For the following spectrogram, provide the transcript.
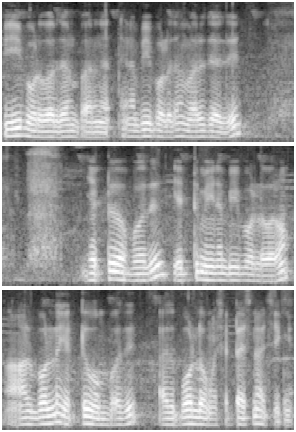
பி போர்டு வருதான்னு பாருங்கள் ஏன்னா பி போர்டு தான் வருது அது. எட்டு ஒம்பது எட்டு மெயினாக பி போர்டில் வரும். ஆல் போர்டில் எட்டு ஒம்பது. அது போர்டில் உங்கள் செட் ஆச்சுன்னா வச்சுக்கோங்க.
